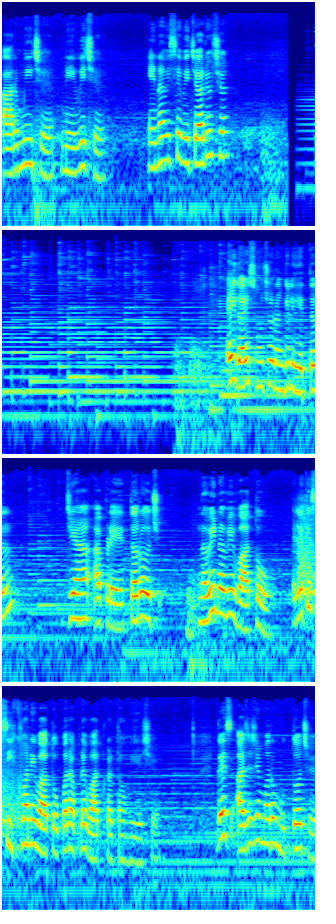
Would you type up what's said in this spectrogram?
આર્મી છે નેવી છે, એના વિશે વિચાર્યું છે? એ ગાઈસ હું છું રંગીલ હેતલ. જ્યાં આપણે દરરોજ નવી નવી વાતો, એટલે કે શીખવાની વાતો પર આપણે વાત કરતા હોઈએ છીએ. ગઈસ આજે જે મારો મુદ્દો છે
